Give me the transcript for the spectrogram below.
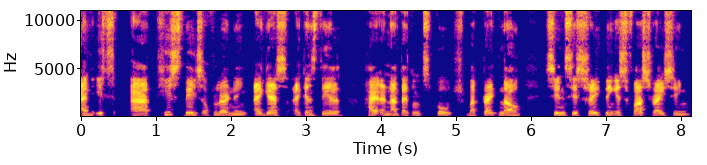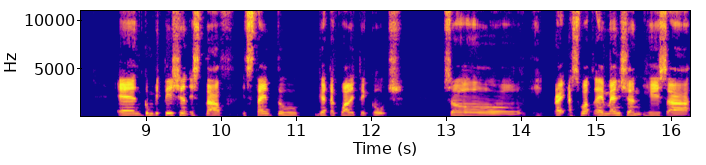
and it's at his stage of learning, I guess I can still hire an untitled coach. But right now, since his rating is fast rising and competition is tough, it's time to get a quality coach. So, right as what I mentioned, he's uh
